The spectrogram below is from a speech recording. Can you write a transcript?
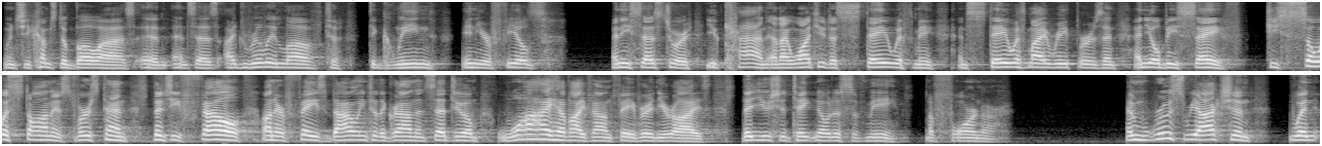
when she comes to Boaz and, and says, I'd really love to, to glean in your fields. And he says to her, You can, and I want you to stay with me and stay with my reapers, and, and you'll be safe. She's so astonished. Verse 10 Then she fell on her face, bowing to the ground, and said to him, Why have I found favor in your eyes that you should take notice of me, a foreigner? And Ruth's reaction when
